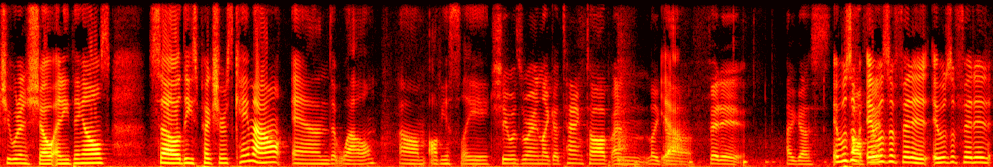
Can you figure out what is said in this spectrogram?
she wouldn't show anything else. So these pictures came out and well, um obviously She was wearing like a tank top and like Yeah. a fitted, I guess. It was a it was a fitted it was a fitted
